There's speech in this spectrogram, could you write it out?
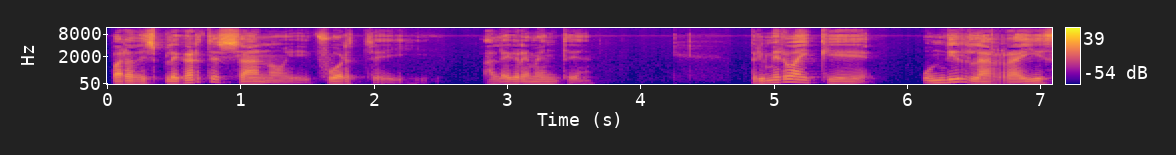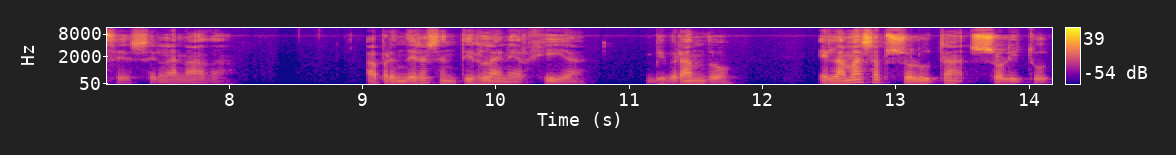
Para desplegarte sano y fuerte y alegremente, primero hay que hundir las raíces en la nada, aprender a sentir la energía vibrando en la más absoluta solitud,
